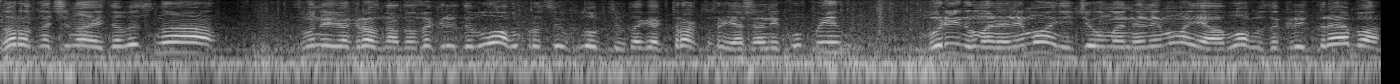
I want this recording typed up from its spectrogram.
Зараз починається весна. Дзвонив якраз треба закрити влагу, просив хлопців, так як трактор я ще не купив. Борін у мене немає, нічого у мене немає, а влагу закрити треба,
